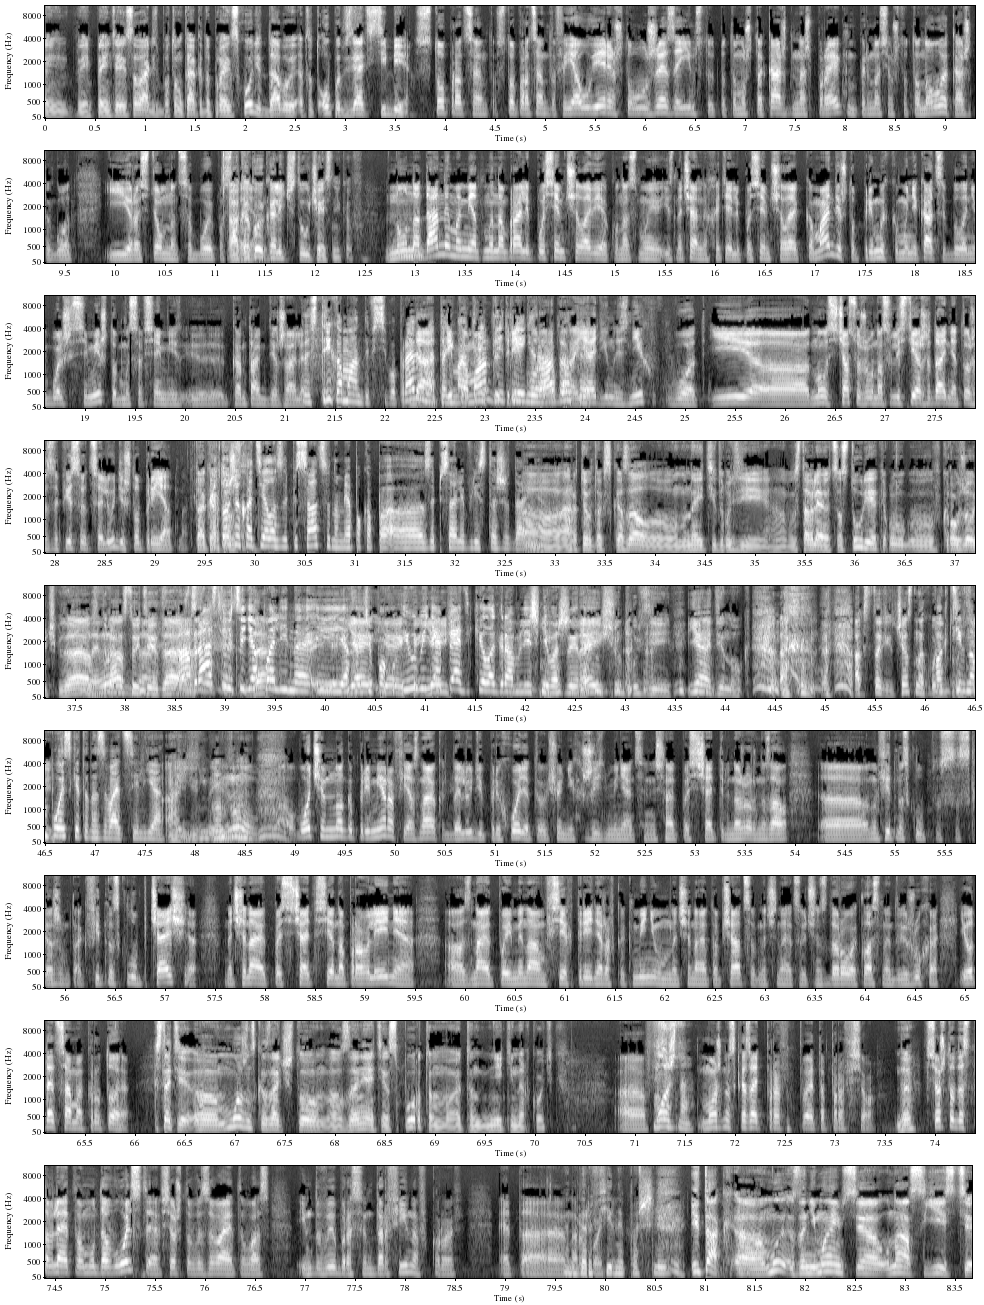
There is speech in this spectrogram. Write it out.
поинтересовались потом, как это происходит, дабы этот опыт взять себе. Сто процентов, сто процентов. И я уверен, что уже заимствуют, потому что каждый наш проект, мы приносим что-то новое каждый год и растем над собой постоянно. А какое количество участников? Ну, mm-hmm. на данный момент мы набрали по 7 человек. У нас мы изначально хотели по 7 человек в команде, чтобы прямых коммуникаций было не больше 7, чтобы мы со всеми э, контакт держали. То есть три команды всего, правильно? Да, три команды, три, три куратора, работает. я один из них. Вот. И э, ну, сейчас уже у нас в листе ожидания тоже записываются люди, что приятно. Так, я Артем... тоже хотела записаться, но меня пока э, записали в лист ожидания. А, Артем так сказал, найти друзей. Выставляются студия в кружочек, да? Здравствуйте, да. Здравствуйте, я Полина, и я, хочу похудеть. И у меня 5 килограмм лишнего жира. Я ищу друзей, я одинок. А, кстати, часто находят В активном поиске это называется Илья. А, ну, очень много примеров я знаю, когда люди приходят, и вообще у них жизнь меняется, и начинают посещать тренажерный зал, э, ну, фитнес-клуб, скажем так, фитнес-клуб чаще, начинают посещать все направления, э, знают по именам всех тренеров как минимум, начинают общаться, начинается очень здоровая, классная движуха. И вот это самое крутое. Кстати, э, можно сказать, что занятие спортом – это некий наркотик? А, можно. Можно сказать про это про все. Да? Все, что доставляет вам удовольствие, все, что вызывает у вас выброс эндорфинов в кровь, это Эндорфины наркотик. пошли. Итак, э, мы занимаемся, у нас есть э,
